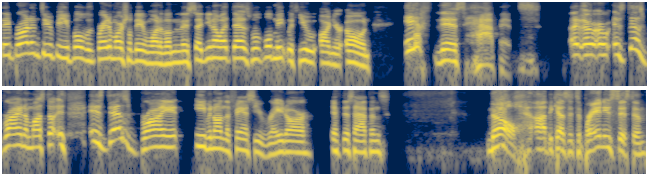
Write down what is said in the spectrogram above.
they brought in two people with Brandon Marshall being one of them, and they said, you know what, Dez, we'll, we'll meet with you on your own. If this happens, or, or is Dez Bryant a must? Is, is Dez Bryant even on the fancy radar if this happens? No, uh, because it's a brand new system.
